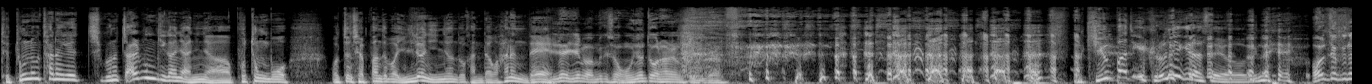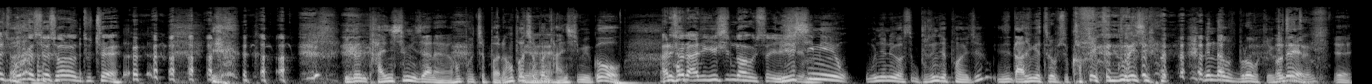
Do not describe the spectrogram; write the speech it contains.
대통령 탄핵에 치고는 짧은 기간이 아니냐. 보통 뭐 어떤 재판도 막 1년, 2년도 간다고 하는데 1년, 2년 뭡니까? 저 5년 동안 하는 건데요. 아, 기운 빠지게 그런 얘기를 하세요. 근데 언제 끝날지 모르겠어요. 저는 두채. 이건 단심이잖아요. 헌법재판은. 헌법재판 예. 단심이고 아니 저는 아직 1심도 하고 있어요. 1심. 1심 이 5년이 갔어. 무슨 재판이지? 이제 나중에 들어보시고 갑자기 궁금해지네. 끝나고 물어볼게요. 근데 어쨌든. 예.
